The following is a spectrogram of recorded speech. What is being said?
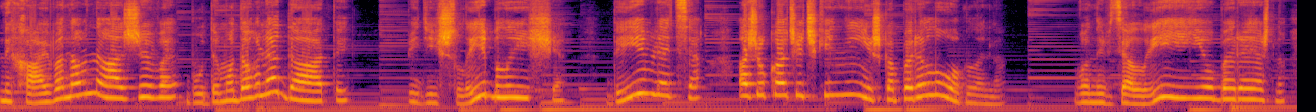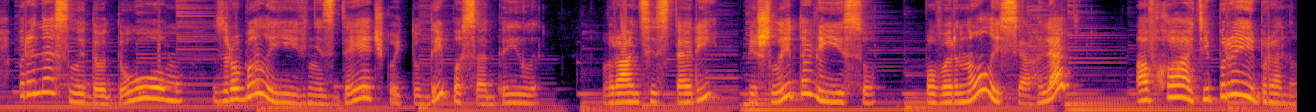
нехай вона в нас живе, будемо доглядати. Підійшли ближче, дивляться, аж у качечки ніжка переломлена. Вони взяли її обережно, принесли додому, зробили їй гніздечко й туди посадили. Вранці старі пішли до лісу, повернулися, глядь, а в хаті прибрано,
